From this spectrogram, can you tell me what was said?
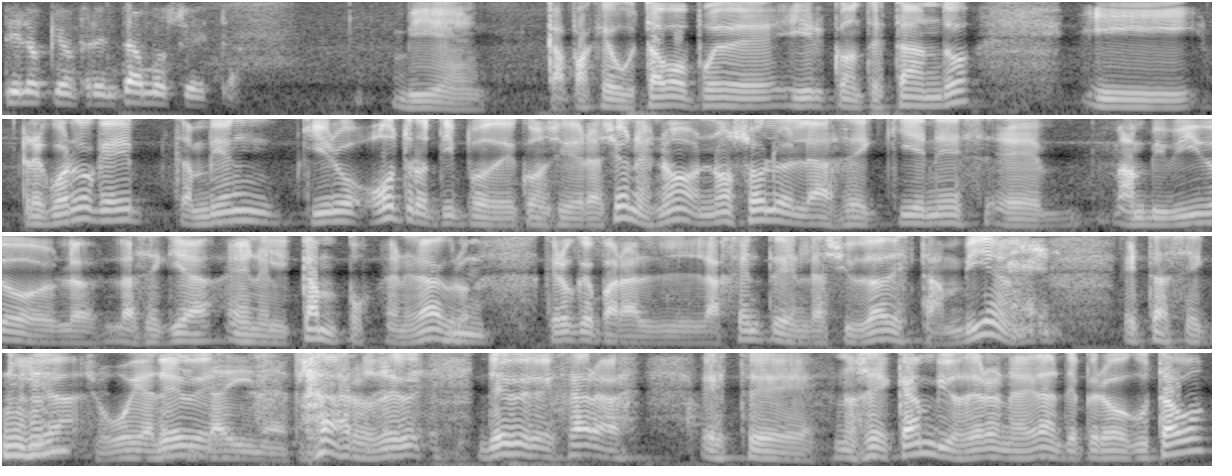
de lo que enfrentamos esta? Bien, capaz que Gustavo puede ir contestando. Y recuerdo que también quiero otro tipo de consideraciones, ¿no? No solo las de quienes eh, han vivido la, sequía en el campo, en el agro. Mm. Creo que para la gente en las ciudades también esta sequía Yo voy a debe, la claro, debe, debe dejar a, este, no sé, cambios de ahora en adelante. Pero Gustavo.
